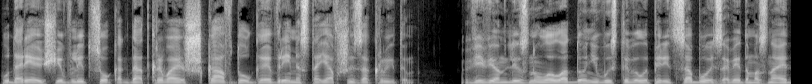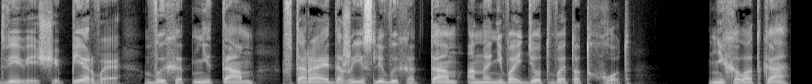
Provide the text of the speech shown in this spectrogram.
ударяющей в лицо, когда открываешь шкаф, долгое время стоявший закрытым. Вивиан лизнула ладонь и выставила перед собой, заведомо зная две вещи. Первая — выход не там. Вторая — даже если выход там, она не войдет в этот ход. Ни холодка,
